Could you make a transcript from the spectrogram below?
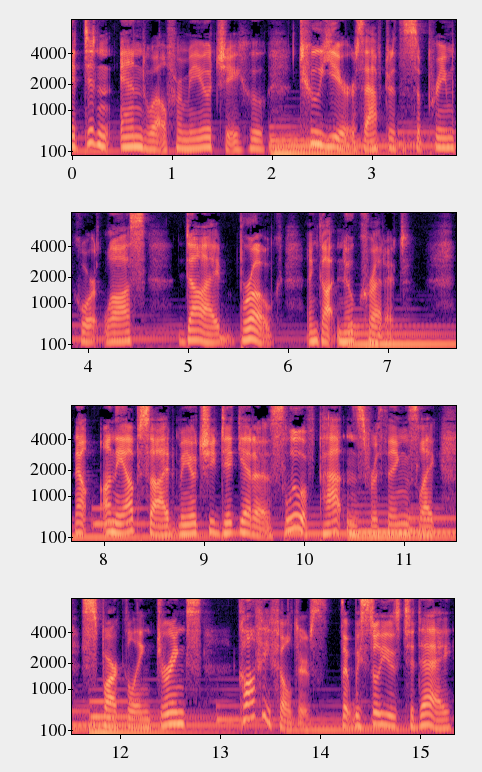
It didn't end well for Meucci, who, two years after the Supreme Court loss, died broke and got no credit. Now, on the upside, Meucci did get a slew of patents for things like sparkling drinks, coffee filters that we still use today,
